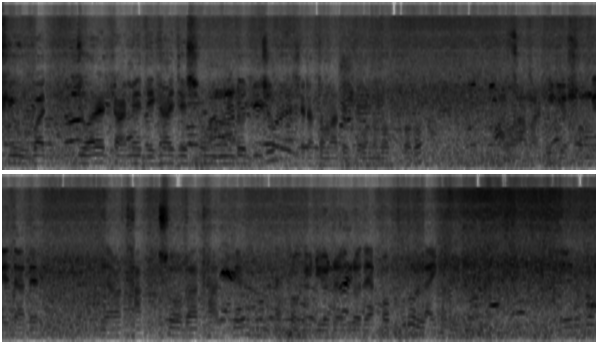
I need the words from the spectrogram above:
ভিউ বা জোয়ারের টাইমে দীঘায় যে সৌন্দর্য, সেটা তোমরা দেখে অনুভব করো। তো আমার ভিডিওর সঙ্গে যাদের, যারা থাকছো বা থাকবে, দেখো ভিডিওটাগুলো দেখো পুরো লাইভ ভিডিও এরকম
